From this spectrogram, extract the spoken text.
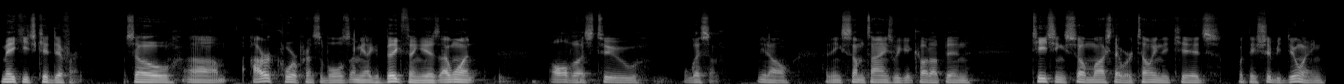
make each kid different. So um, our core principles, I mean, like the big thing is I want all of us to listen. You know, I think sometimes we get caught up in teaching so much that we're telling the kids what they should be doing.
